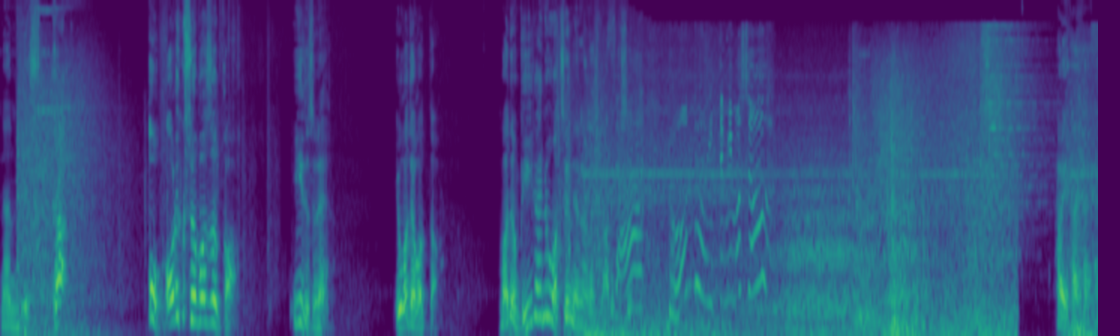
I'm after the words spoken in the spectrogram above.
何ですか。おアレックスやバズーカいいですね。よかったよかった。まあでも B ラインの方が強いんだよな確かアレックスはいはいはいは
